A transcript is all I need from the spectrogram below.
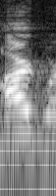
hard work.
